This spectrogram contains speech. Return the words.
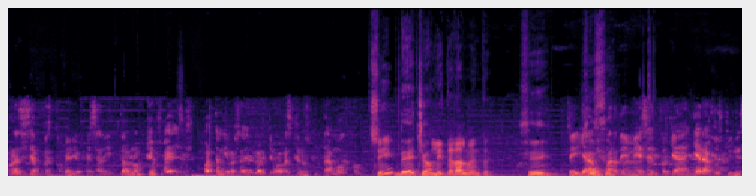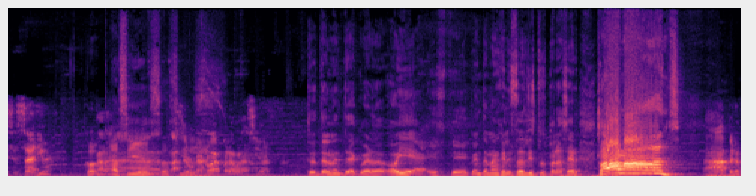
ahora sí se ha puesto medio pesadito, ¿no? ¿Qué fue? El cuarto aniversario de la última vez que nos juntamos, ¿no? Sí, De hecho, literalmente. sí. Sí, ya Sí, un sí. par de meses, pues ya, ya era justo y necesario. Co- Para Así es, así hacer es. una nueva colaboración. Totalmente de acuerdo. Oye, este, cuéntame, Ángel, ¿estás listos para hacer ¡Summons! Ah, pero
